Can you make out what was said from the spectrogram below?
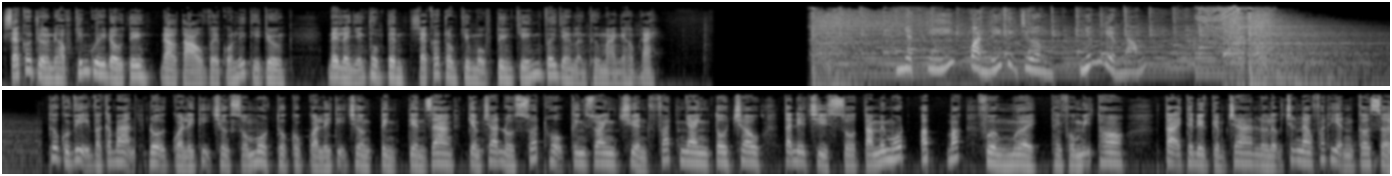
Sẽ có trường đại học chính quy đầu tiên đào tạo về quản lý thị trường. Đây là những thông tin sẽ có trong chuyên mục tuyên chiến với gian lận thương mại ngày hôm nay. Nhật ký quản lý thị trường, những điểm nóng Thưa quý vị và các bạn, đội quản lý thị trường số 1 thuộc Cục Quản lý Thị trường tỉnh Tiền Giang kiểm tra đột xuất hộ kinh doanh chuyển phát nhanh Tô Châu tại địa chỉ số 81 ấp Bắc, phường 10, thành phố Mỹ Tho. Tại thời điểm kiểm tra, lực lượng chức năng phát hiện cơ sở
